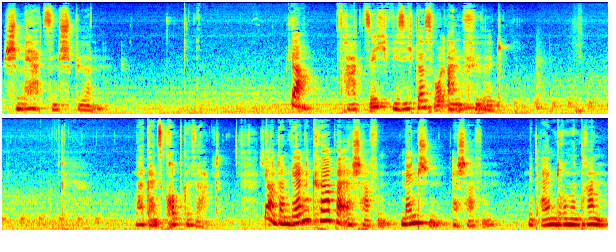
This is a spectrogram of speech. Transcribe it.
Schmerzen spüren. Ja, fragt sich, wie sich das wohl anfühlt. Mal ganz grob gesagt. Ja, und dann werden Körper erschaffen, Menschen erschaffen, mit allem drum und dran.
